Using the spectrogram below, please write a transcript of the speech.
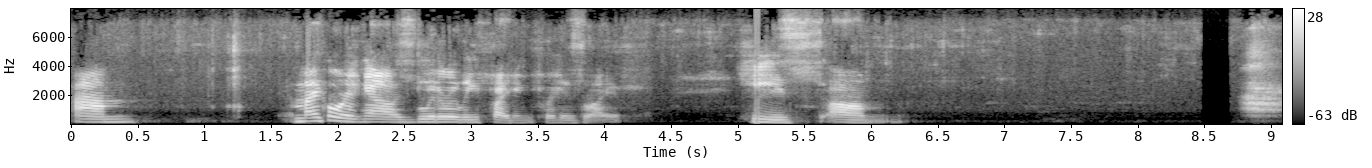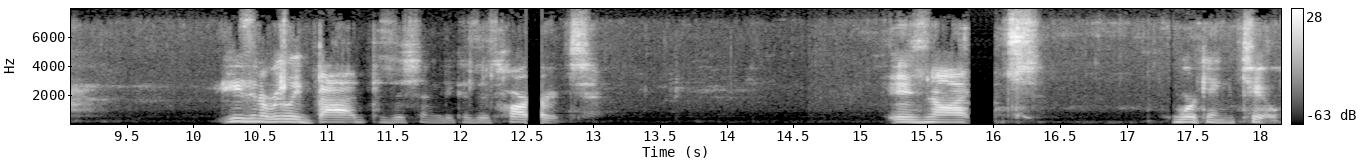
Um Michael right now is literally fighting for his life. He's um, he's in a really bad position because his heart is not working too.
